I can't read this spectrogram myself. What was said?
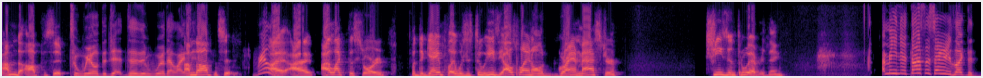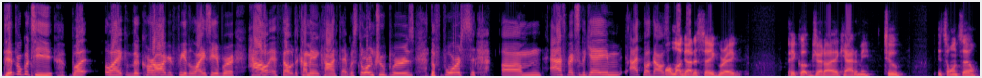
I'm the opposite. to wield the jet to wield that lightsaber. I'm the opposite. really. I, I I like the story, but the gameplay was just too easy. I was playing on Grandmaster, cheesing through everything. I mean, it's not necessarily like the difficulty, but like the choreography, the lightsaber, how it felt to come in contact with stormtroopers, the force um, aspects of the game. I thought that was All I gotta say, Greg, pick up Jedi Academy 2. It's on sale.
